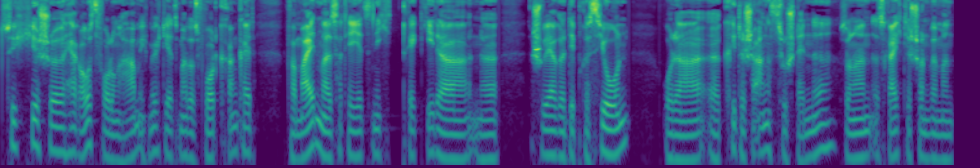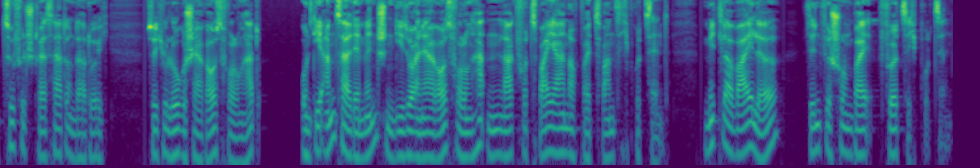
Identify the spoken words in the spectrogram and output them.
psychische Herausforderungen haben, ich möchte jetzt mal das Wort Krankheit vermeiden, weil es hat ja jetzt nicht direkt jeder eine schwere Depression oder äh, kritische Angstzustände, sondern es reicht ja schon, wenn man zu viel Stress hat und dadurch psychologische Herausforderungen hat. Und die Anzahl der Menschen, die so eine Herausforderung hatten, lag vor zwei Jahren noch bei 20 Prozent. Mittlerweile sind wir schon bei 40 Prozent.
